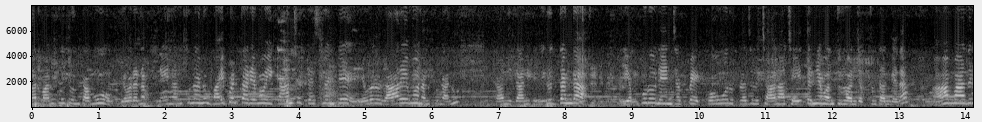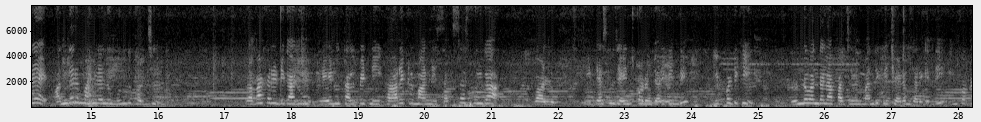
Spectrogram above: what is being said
మనం అనుకుంటుంటాము ఎవరైనా నేను అనుకున్నాను భయపడతారేమో ఈ క్యాన్సర్ టెస్ట్లు అంటే ఎవరు రారేమో అని అనుకున్నాను. కానీ దానికి విరుద్ధంగా ఎప్పుడు నేను చెప్పే కోవూరు ప్రజలు చాలా చైతన్యవంతులు అని చెప్తుంటాను కదా. ఆ మాదిరే అందరు మహిళలు ముందుకొచ్చి ప్రభాకర్ రెడ్డి గారు నేను తలపెట్టిన ఈ కార్యక్రమాన్ని సక్సెస్ఫుల్గా వాళ్ళు ఈ టెస్టులు చేయించుకోవడం జరిగింది. ఇప్పటికీ రెండు వందల పద్దెనిమిది మందికి చేయడం జరిగింది. ఇంకొక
